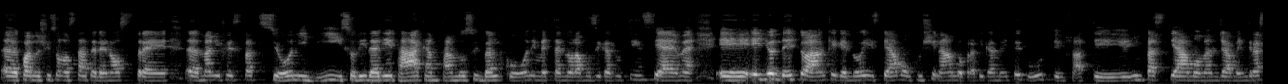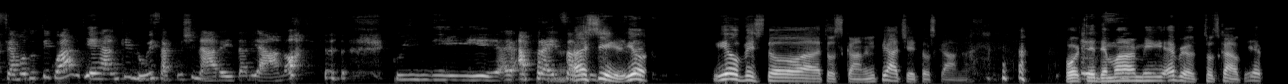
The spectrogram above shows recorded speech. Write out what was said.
eh, quando ci sono state le nostre eh, manifestazioni di solidarietà, cantando sui balconi, mettendo la musica tutti insieme e, e gli ho detto anche che noi stiamo cucinando praticamente tutti, infatti impastiamo, mangiamo, ingrassiamo tutti quanti e anche lui sa cucinare italiano, quindi eh, apprezza Ah sì, io io ho visto uh, Toscana. Mi piace Toscana. Forte Eh, de sì. Marmi, everywhere Toscana. Yeah.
